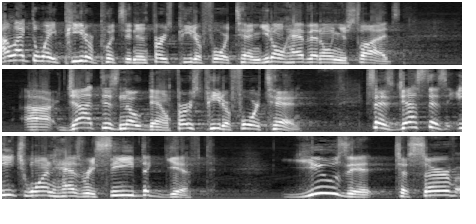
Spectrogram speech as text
I like the way Peter puts it in 1 Peter 4.10. You don't have that on your slides. Uh, jot this note down, 1 Peter 4.10. says, just as each one has received a gift, use it to serve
